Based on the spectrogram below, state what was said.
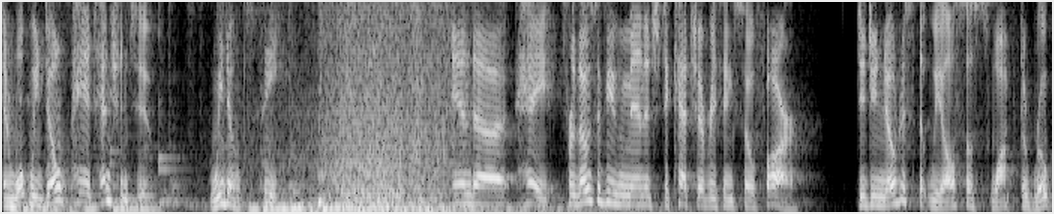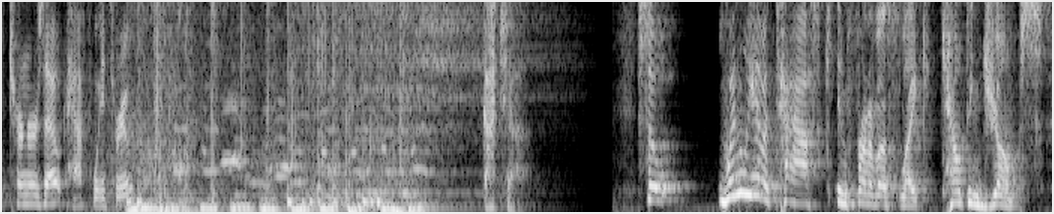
And what we don't pay attention to, we don't see. And uh, hey, for those of you who managed to catch everything so far, did you notice that we also swapped the rope turners out halfway through? Gotcha. So when we have a task in front of us, like counting jumps,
